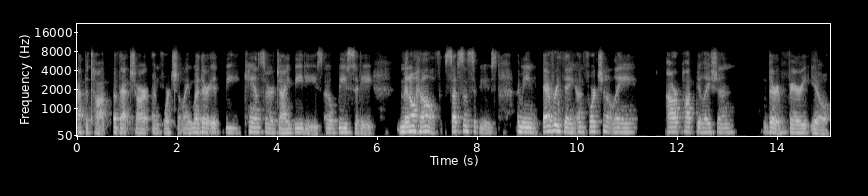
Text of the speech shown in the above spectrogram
at the top of that chart, unfortunately, whether it be cancer, diabetes, obesity, mental health, substance abuse. I mean, everything. Unfortunately, our population, they're very ill.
